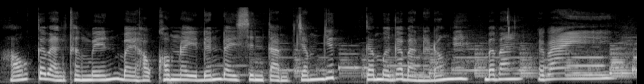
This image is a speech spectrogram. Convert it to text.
Hảo, các bạn thân mến, bài học hôm nay đến đây xin tạm chấm dứt. Cảm ơn các bạn đã đón nghe. Bye bye. Bye bye.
